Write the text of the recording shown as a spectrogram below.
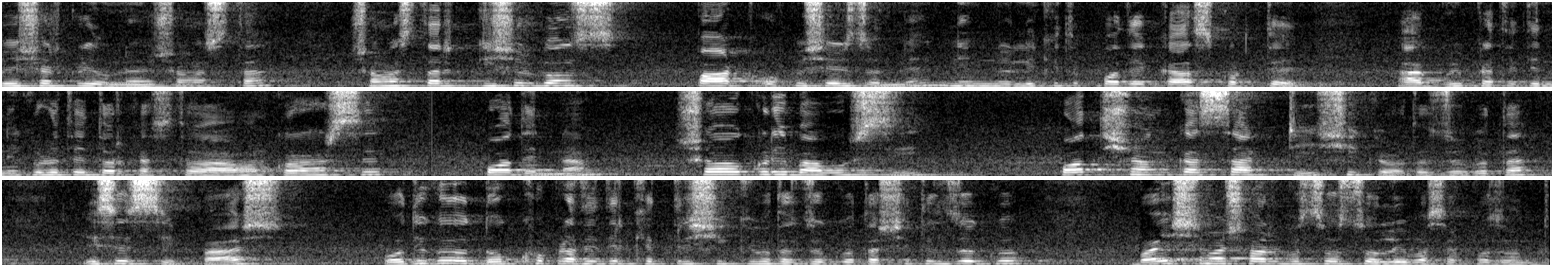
বেসরকারি উন্নয়ন সংস্থা। সংস্থার কিশোরগঞ্জ পার্ট অফিসের জন্য নিম্নলিখিত পদে কাজ করতে আগ্রহী প্রার্থীদের নিকটতে দরখাস্ত আহ্বান করা হচ্ছে পদের নাম সহকারী বাবরসি। পদ সংখ্যা চারটি, শিক্ষাগত যোগ্যতা, এসএসসি পাস অধিকতর দক্ষ প্রার্থীদের ক্ষেত্রে শিক্ষাগত যোগ্যতা শিথিলযোগ্য। বয়সসীমা সর্বোচ্চ চল্লিশ বছর পর্যন্ত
